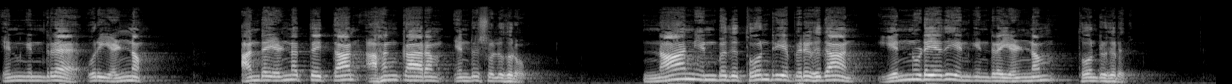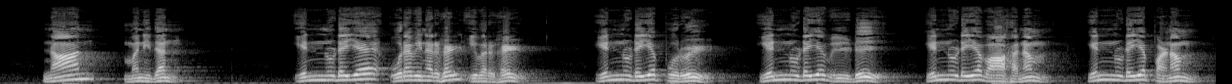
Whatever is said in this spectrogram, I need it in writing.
என்கின்ற ஒரு எண்ணம். அந்த எண்ணத்தை தான் அகங்காரம் என்று சொல்லுகிறோம். நான் என்பது தோன்றிய பிறகுதான் என்னுடையது என்கின்ற எண்ணம் தோன்றுகிறது. நான் மனிதன். என்னுடைய உறவினர்கள் இவர்கள். என்னுடைய பொருள் என்னுடைய வீடு என்னுடைய வாகனம் என்னுடைய பணம்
